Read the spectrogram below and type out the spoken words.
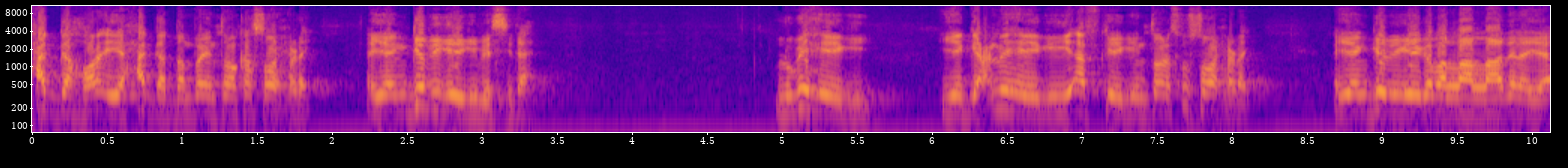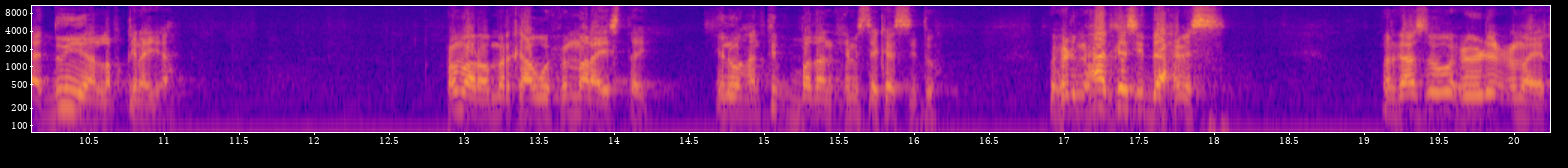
xagga hore iyo xagga dambe intoon ka soo xidhay ayaan gebigeygiiba sidaa. Lugaheegii iyo gacmaheegii iyo afkeegii intoon isku soo xidhay ayaan gebigeygaba laalaadinayaa adduunyaan labqinayaa cumar oo markaa wuxuu malaystay inuu hanti badan ximse ka sido. Wuxuu yihi maxaad ka sidaa ximis? Markaasuu wuxuu yihi cumayr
